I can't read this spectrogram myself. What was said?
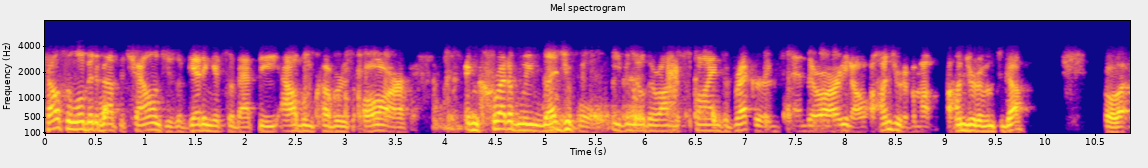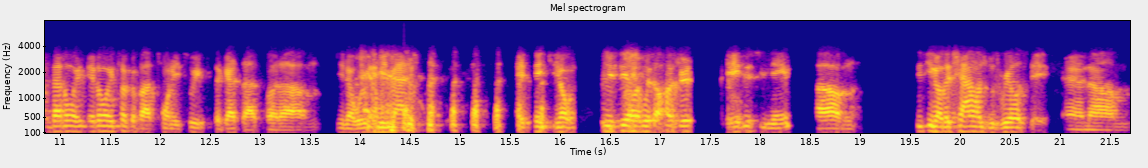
tell us a little bit about the challenges of getting it so that the album covers are incredibly legible, even though they're on the spines of records, and there are, you know, a hundred of them, a hundred of them to go. Well, that, that only it only took about 20 tweaks to get that, but um, you know, we, we managed. I think you know, you're dealing with 100 agency name. um, you know, the challenge was real estate, and um,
